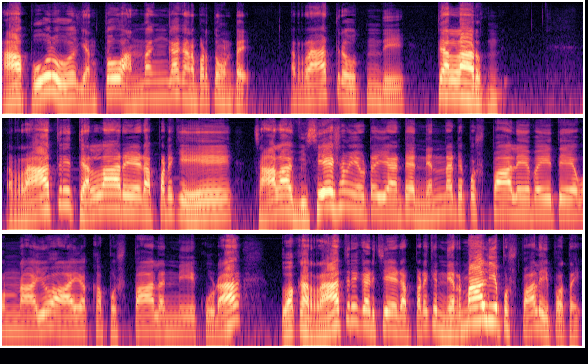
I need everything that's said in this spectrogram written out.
ఆ పూలు ఎంతో అందంగా కనపడుతూ ఉంటాయి. రాత్రి అవుతుంది తెల్లారుతుంది. రాత్రి తెల్లారేటప్పటికీ చాలా విశేషం ఏమిటయ్యా అంటే నిన్నటి పుష్పాలు ఏవైతే ఉన్నాయో ఆ యొక్క పుష్పాలన్నీ కూడా ఒక రాత్రి గడిచేటప్పటికి నిర్మాల్య పుష్పాలు అయిపోతాయి.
